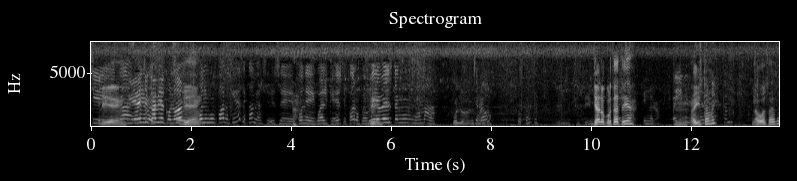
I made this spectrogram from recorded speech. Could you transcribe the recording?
Si Bien. está- Bien, se cambia de color. Bien. Se pone ningún palo. ¿Quiere? Se cambia. Se, se pone igual que este palo. Pero Sí. media vez está en un mamá ¿Cuál lo del encerrado. cuento? El chutillo. ¿Ya lo cortaste ya? En la- Mm, Ahí está, mi. La bolsa esa.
